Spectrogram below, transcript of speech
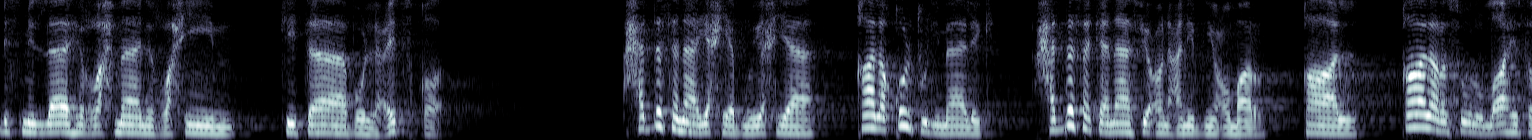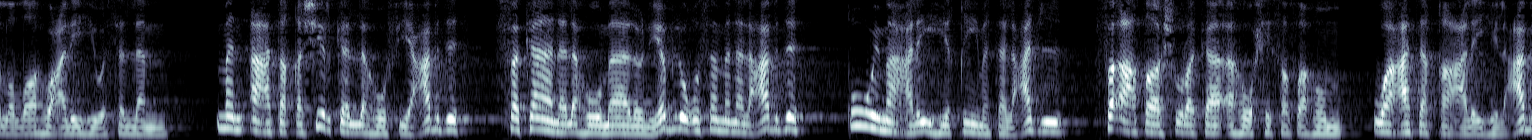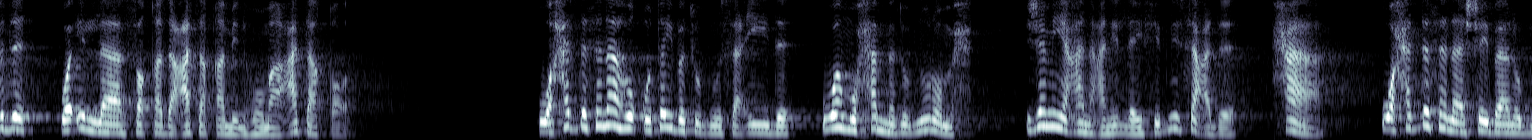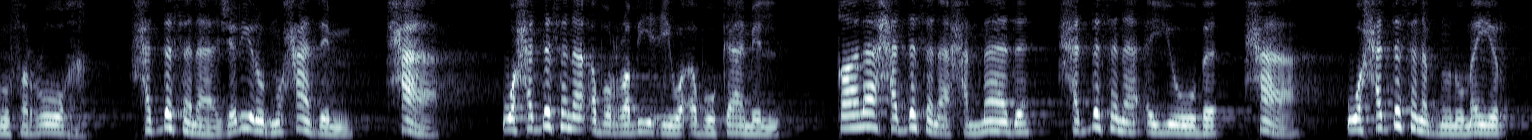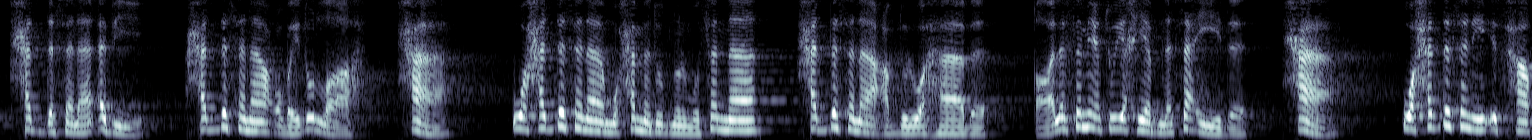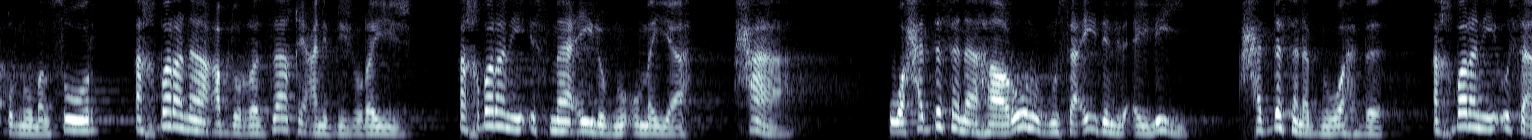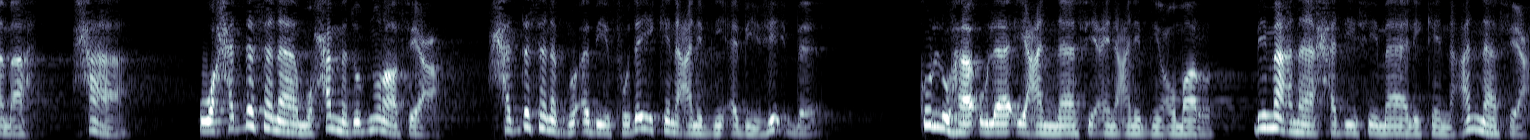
بسم الله الرحمن الرحيم. كتاب العتق. حدثنا يحيى بن يحيى قال قلت لمالك حدثك نافع عن ابن عمر. قال قال رسول الله صلى الله عليه وسلم من أعتق شركا له في عبد فكان له مال يبلغ ثمن العبد قوم عليه قيمة العدل فأعطى شركاءه حصصهم. وعتق عليه العبد وإلا فقد عتق منه ما عتق. وحدثناه قتيبة بن سعيد ومحمد بن رمح جميعا عن الليث بن سعد. حا. وحدثنا شيبان بن فروخ حدثنا جرير بن حازم. حا. وحدثنا أبو الربيع وأبو كامل. قالا حدثنا حماد حدثنا أيوب حا وحدثنا ابن نمير حدثنا أبي حدثنا عبيد الله حا وحدثنا محمد بن المثنى حدثنا عبد الوهاب قال سمعت يحيى بن سعيد حا وحدثني إسحاق بن منصور أخبرنا عبد الرزاق عن ابن جريج أخبرني إسماعيل بن أمية حا وحدثنا هارون بن سعيد الأيلي حدثنا ابن وهب أخبرني أسامة حا. وحدثنا محمد بن رافع حدثنا ابن أبي فديك عن ابن أبي ذئب. كل هؤلاء عن نافع عن ابن عمر بمعنى حديث مالك عن نافع.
